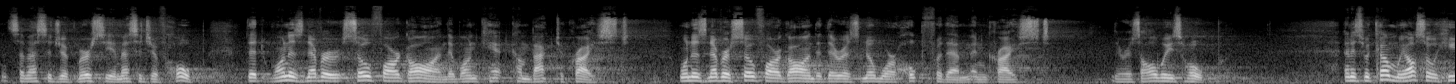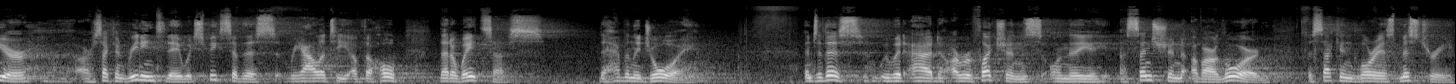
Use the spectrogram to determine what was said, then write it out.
It's a message of mercy, a message of hope that one is never so far gone that one can't come back to Christ. One is never so far gone that there is no more hope for them in Christ. There is always hope. And as we come, we also hear our second reading today, which speaks of this reality of the hope that awaits us, the heavenly joy. And to this, we would add our reflections on the ascension of our Lord, the second glorious mystery,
